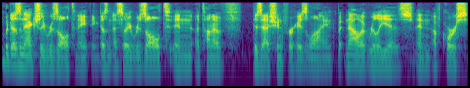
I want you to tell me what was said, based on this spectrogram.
but doesn't actually result in anything. Doesn't necessarily result in a ton of possession for his line, but now it really is. And of course,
